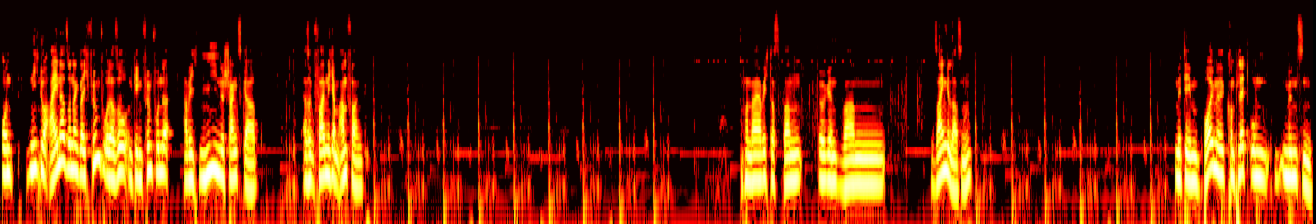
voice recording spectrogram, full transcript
Und nicht nur einer, sondern gleich fünf oder so. Und gegen fünf Hunde habe ich nie eine Chance gehabt. Also vor allem nicht am Anfang. Von daher habe ich das dann irgendwann sein gelassen. Mit dem Bäume komplett ummünzen.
